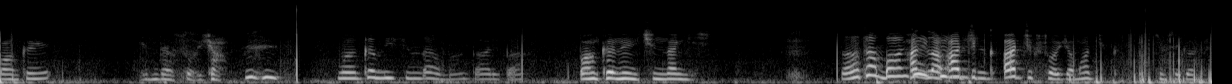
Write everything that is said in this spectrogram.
Bankayı yeniden soyacağım. Bankanın içinde ama galiba. Bankanın içinden geç. Zaten banka Hadi lan azıcık azıcık soyacağım azıcık. Kimse görmedi.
